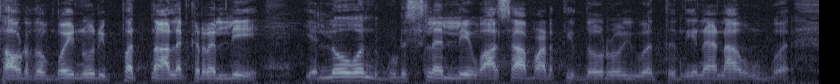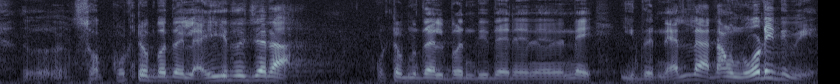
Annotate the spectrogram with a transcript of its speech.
ಸಾವಿರದ ಒಂಬೈನೂರ ಇಪ್ಪತ್ತ್ನಾಲ್ಕರಲ್ಲಿ ಎಲ್ಲೋ ಒಂದು ಗುಡಿಸಲಲ್ಲಿ ವಾಸ ಮಾಡ್ತಿದ್ದವರು. ಇವತ್ತು ದಿನ ನಾವು ಸೊ ಕುಟುಂಬದಲ್ಲಿ ಐದು ಜನ ಕುಟುಂಬದಲ್ಲಿ ಬಂದಿದ್ದೇನೆ ಇದನ್ನೆಲ್ಲ ನಾವು ನೋಡಿದ್ದೀವಿ.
